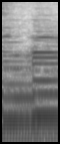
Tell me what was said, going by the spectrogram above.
Bye.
